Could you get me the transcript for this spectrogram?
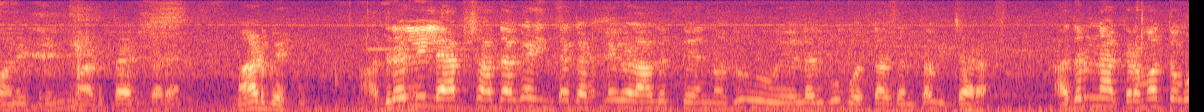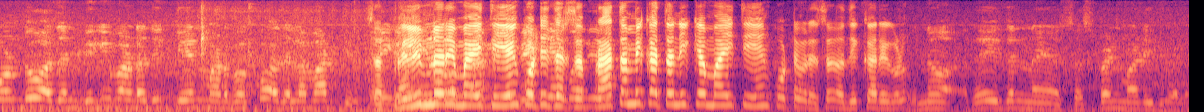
ಮಾನಿಟ್ರಿಂಗ್ ಮಾಡ್ತಾ ಇರ್ತಾರೆ ಮಾಡಬೇಕು. ಅದರಲ್ಲಿ ಲ್ಯಾಬ್ಸ್ ಆದಾಗ ಇಂಥ ಘಟನೆಗಳಾಗುತ್ತೆ ಅನ್ನೋದು ಎಲ್ಲರಿಗೂ ಗೊತ್ತಾದಂಥ ವಿಚಾರ. ಅದನ್ನ ಕ್ರಮ ತಗೊಂಡು ಅದನ್ನ ಬಿಗಿ ಮಾಡೋದಕ್ಕೆ ಏನು ಮಾಡಬೇಕು ಅದೆಲ್ಲ ಮಾಡ್ತೀವಿ. ಸರ್ ಪ್ರಿಲಿಮಿನರಿ ಮಾಹಿತಿ ಏನ್ ಕೊಟ್ಟಿದ್ದಾರೆ ಸರ್? ಪ್ರಾಥಮಿಕ ತನಿಖೆ ಮಾಹಿತಿ ಏನ್ ಕೊಟ್ಟವ್ರೆ ಸರ್ ಅಧಿಕಾರಿಗಳು? ಇನ್ನು ಅದೇ ಇದನ್ನ ಸಸ್ಪೆಂಡ್ ಮಾಡಿದ್ವಲ್ಲ.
